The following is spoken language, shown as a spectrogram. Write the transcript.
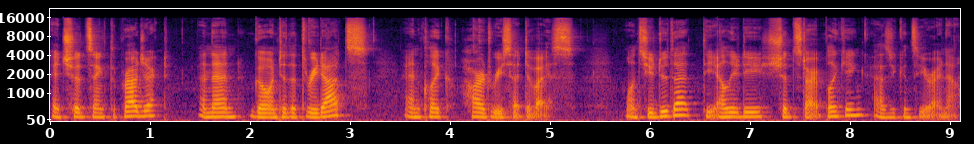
it should sync the project and then go into the three dots and click hard reset device. Once you do that, the LED should start blinking as you can see right now.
